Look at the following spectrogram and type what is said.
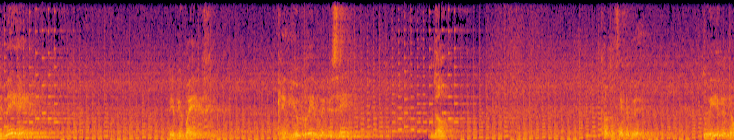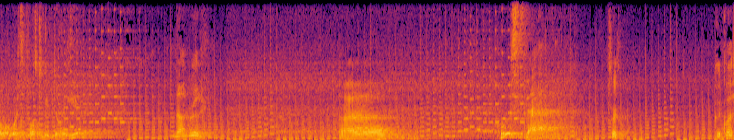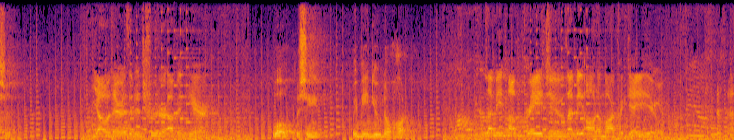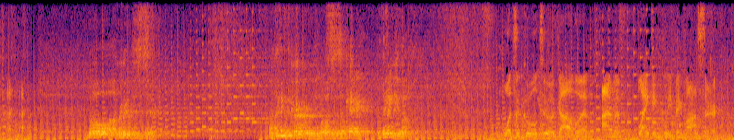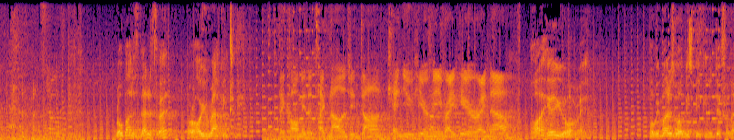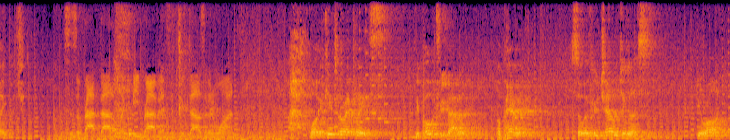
We made it. Baby Wave? Can you believe what you see? No. Come to think of it, do we even know what we're supposed to be doing here? Not really. Uh. Who's that? Good question. Yo, there is an intruder up in here. Whoa, machine. We mean you no harm. Let me upgrade you. Let me Audemars Piguet you. No upgrade necessary. I think the curve of the bus is okay. But thank you. What's a ghoul to a goblin? I'm a blanking bleeping monster. Robot, is that a threat? Or are you rapping to me? They call me the technology Don. Can you hear me right here, right now? Well, I hear you all right. But we might as well be speaking a different language. This is a rap battle like B-Rabbit in 2001. Well, you came to the right place. Your poetry battle, apparently. So if you're challenging us, you're on.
